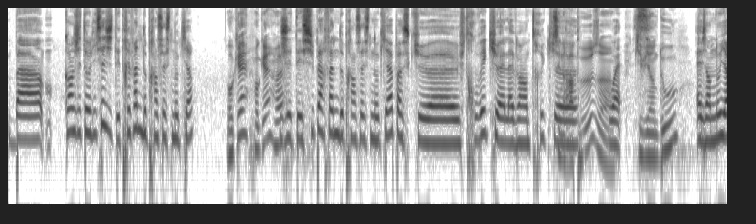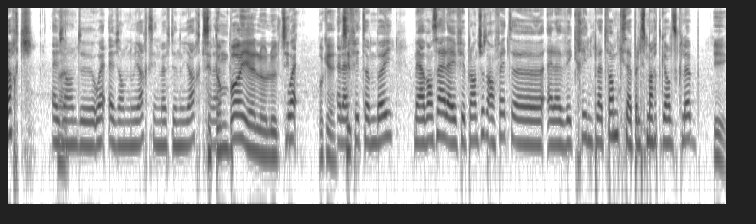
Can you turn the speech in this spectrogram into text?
Bah, quand j'étais au lycée, j'étais très fan de Princesse Nokia. Ok, ok, ouais. J'étais super fan de Princesse Nokia parce que euh, je trouvais qu'elle avait un truc. C'est une euh, rappeuse ouais. qui vient d'où? Elle vient de New York. Elle Ouais. vient de, ouais, elle vient de New York. C'est une meuf de New York. C'est Tomboy, elle, le titre? Ouais. Ok. Elle a fait Tomboy, mais avant ça, elle avait fait plein de choses. En fait, euh, elle avait créé une plateforme qui s'appelle Smart Girls Club, Et-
